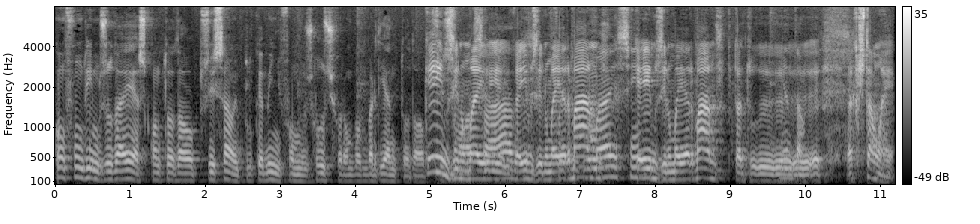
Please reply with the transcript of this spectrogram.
confundimos o Daesh com toda a oposição e pelo caminho fomos, os russos foram bombardeando toda a oposição Caímos e no meio, Assad, caímos e no meio armanos, caímos e no meio armanos, portanto, uh, então? Uh, a questão é,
